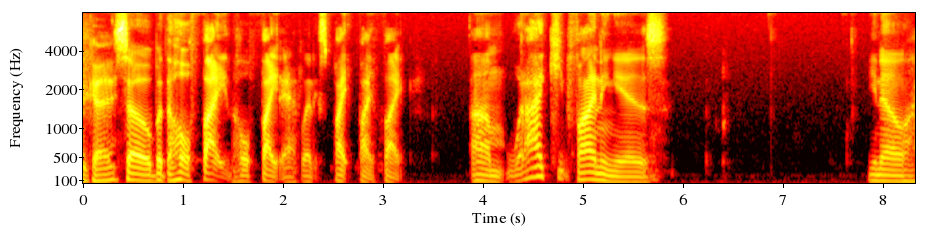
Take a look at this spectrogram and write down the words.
Okay. So, but the whole fight, the whole fight, athletics, fight, fight, fight. Um, what I keep finding is, you know,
